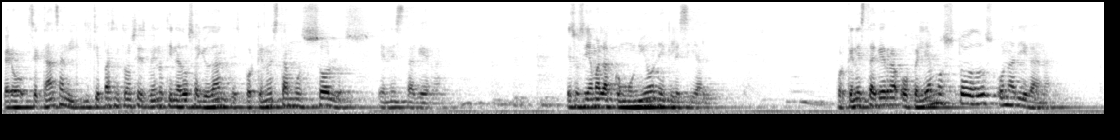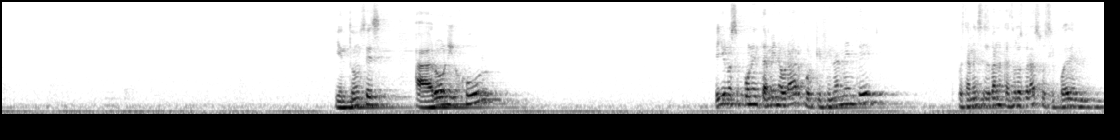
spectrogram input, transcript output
Pero se cansan y, y, ¿qué pasa entonces? Bueno, tiene dos ayudantes porque no estamos solos en esta guerra. Eso se llama la comunión eclesial. Porque en esta guerra o peleamos todos o nadie gana. Y entonces Aarón y Hur, ellos no se ponen también a orar porque finalmente pues también se les van a cansar los brazos y pueden,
